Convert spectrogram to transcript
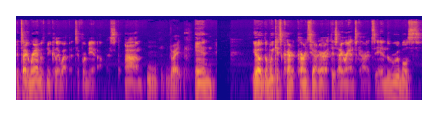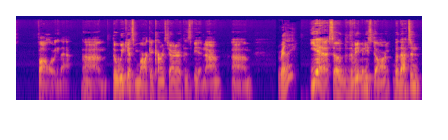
it's Iran with nuclear weapons, if we're being honest. Um, right And you know the weakest currency on earth is Iran's currency, and the ruble's following that. Um, the weakest market currency on earth is Vietnam. Um, really yeah, so the Vietnamese dong, but that's in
